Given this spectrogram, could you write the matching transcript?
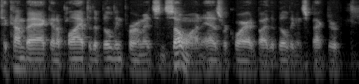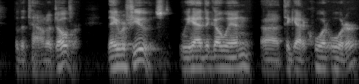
to come back and apply for the building permits and so on, as required by the building inspector for the town of Dover. They refused. We had to go in uh, to get a court order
